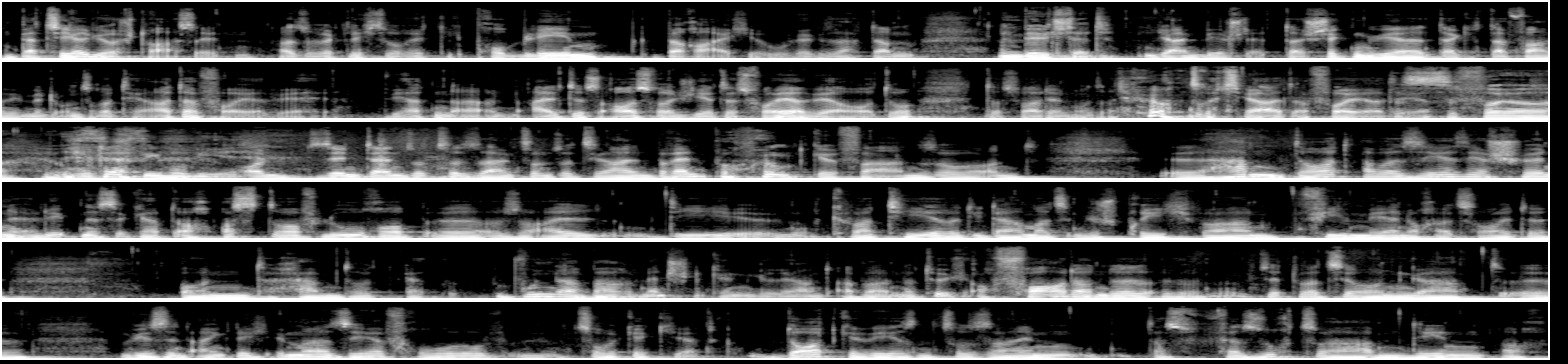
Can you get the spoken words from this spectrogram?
Berzeliusstraße, also wirklich so richtig Problembereiche, wo wir gesagt haben. In Bildstedt. Ja, in Bildstedt. Da schicken wir, da, da fahren wir mit unserer Theaterfeuerwehr hin. Wir hatten ein altes, ausrangiertes Feuerwehrauto. Das war dann unser, unsere Theaterfeuerwehr. Das ist das Feuerrote Spielmobil. und sind dann sozusagen zum sozialen Brennpunkt gefahren, so und haben dort aber sehr, sehr schöne Erlebnisse gehabt, auch Ostdorf, Lurop, äh, also all die äh, Quartiere, die damals im Gespräch waren, viel mehr noch als heute und haben dort wunderbare Menschen kennengelernt, aber natürlich auch fordernde Situationen gehabt. Wir sind eigentlich immer sehr froh zurückgekehrt, dort gewesen zu sein, das versucht zu haben, denen auch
